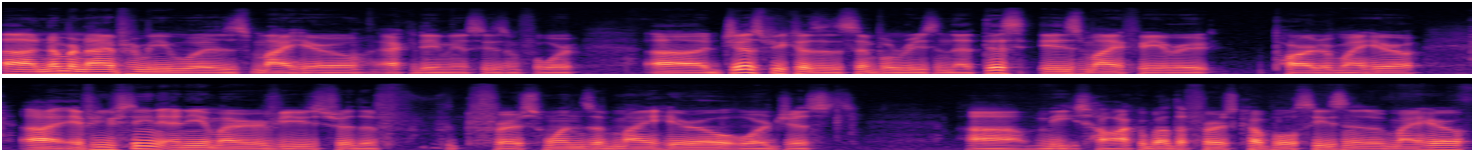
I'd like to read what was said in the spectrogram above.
Uh, number nine for me was My Hero Academia season four, uh, just because of the simple reason that this is my favorite part of My Hero. Uh, if you've seen any of my reviews for the f- first ones of My Hero, or just uh, me talk about the first couple of seasons of My Hero,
